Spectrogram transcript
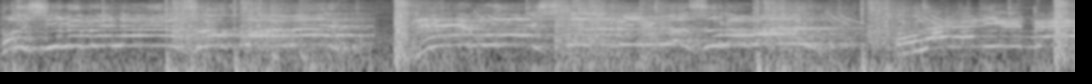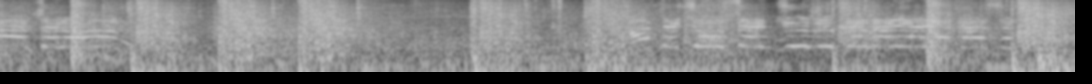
Başını belaya sokma Ömer! Neye bulaştığını bilmiyorsun Ömer! Ulan hadi yürü bela atın oğlum! Ateş olsan cürbü kadar yer yakarsın!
